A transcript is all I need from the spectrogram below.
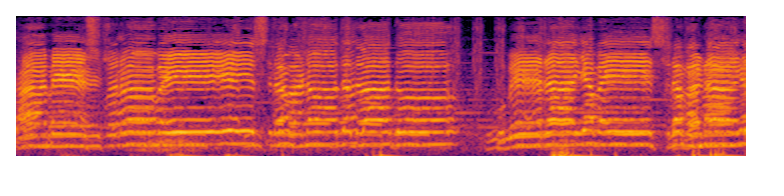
कामेश्वरो वै श्रवणो ददातु। कुबेराय वै श्रवणाय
